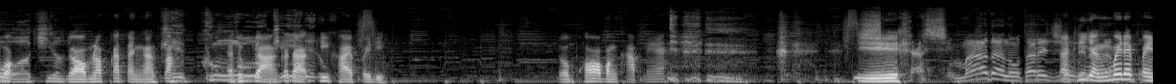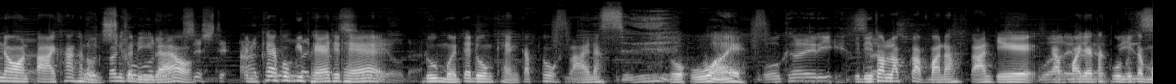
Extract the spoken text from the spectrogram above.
พวกยอมรับการแต่งงานซะแต่ทุกอย่างก็จะคลี่คลายไปดิโดนพ่อบังคับแน่ ดีแต่ที่ยังไม่ได้ไปนอนตายข้างถนนก็นี่ก็ดีแล้ว เป็นแค่พวกที่แพ้แท้ๆ ดูเหมือนจะดวงแข็งกับโชคร้ายนะ โอ้โหยินดีต้อนรับกลับมานะซานเจ กลับมายังตระกูลมิตโม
